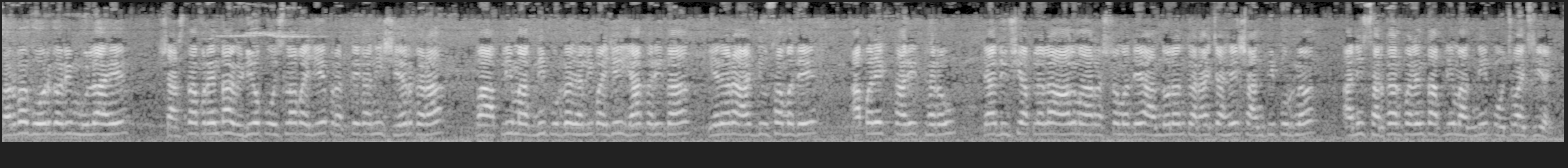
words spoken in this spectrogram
सर्व गोरगरीब मुलं आहे शासनापर्यंत हा व्हिडिओ पोहोचला पाहिजे. प्रत्येकाने शेअर करा. व आपली मागणी पूर्ण झाली पाहिजे. याकरिता येणाऱ्या आठ दिवसामध्ये आपण एक तारीख ठरवू. त्या दिवशी आपल्याला ऑल महाराष्ट्रामध्ये आंदोलन करायचं आहे. शांतीपूर्ण आणि सरकारपर्यंत आपली मागणी पोहोचवायची आहे.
